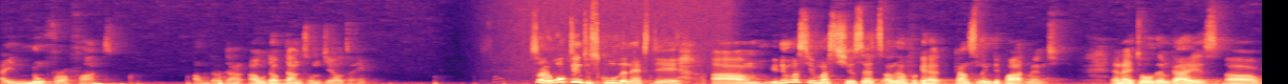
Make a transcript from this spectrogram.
I know for a fact I would have done, I would have done some jail time. So I walked into school the next day, um, University of Massachusetts, I'll never forget, counseling department. And I told them, guys, uh,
